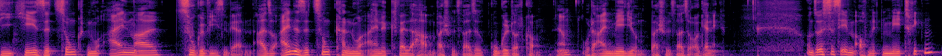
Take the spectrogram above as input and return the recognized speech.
die je Sitzung nur einmal zugewiesen werden. Also eine Sitzung kann nur eine Quelle haben, beispielsweise google.com ja? oder ein Medium, beispielsweise Organic. Und so ist es eben auch mit Metriken,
